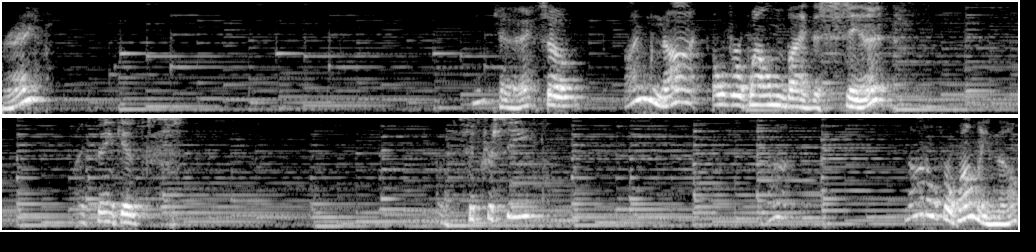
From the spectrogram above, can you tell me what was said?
right? Okay, so I'm not overwhelmed by the scent. I think it's citrusy. Not, not overwhelming though.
